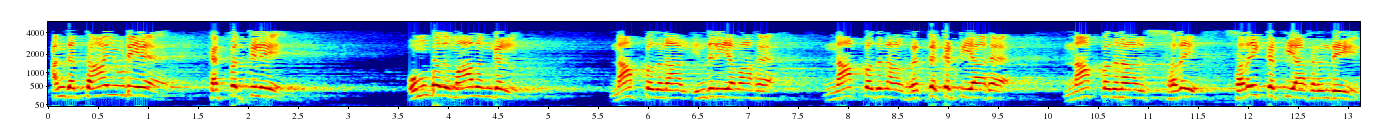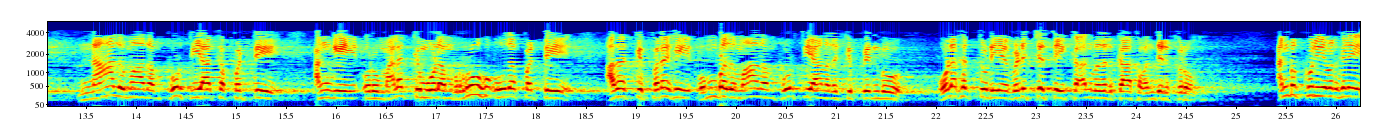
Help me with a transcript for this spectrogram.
அந்த தாயுடைய கற்பத்திலே ஒன்பது மாதங்கள் நாற்பது நாள் இந்திரியமாக நாற்பது நாள் இரத்த கட்டியாக நாற்பது நாள் சதை சதை கட்டியாக இருந்து நாலு மாதம் பூர்த்தியாக்கப்பட்டு அங்கே ஒரு மலக்கு மூலம் ரூஹ் ஊதப்பட்டு அதற்கு பிறகு ஒன்பது மாதம் பூர்த்தியானதுக்கு பின்பு உலகத்துடைய வெளிச்சத்தை காண்பதற்காக வந்திருக்கிறோம். அன்புக்குரியவர்களே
